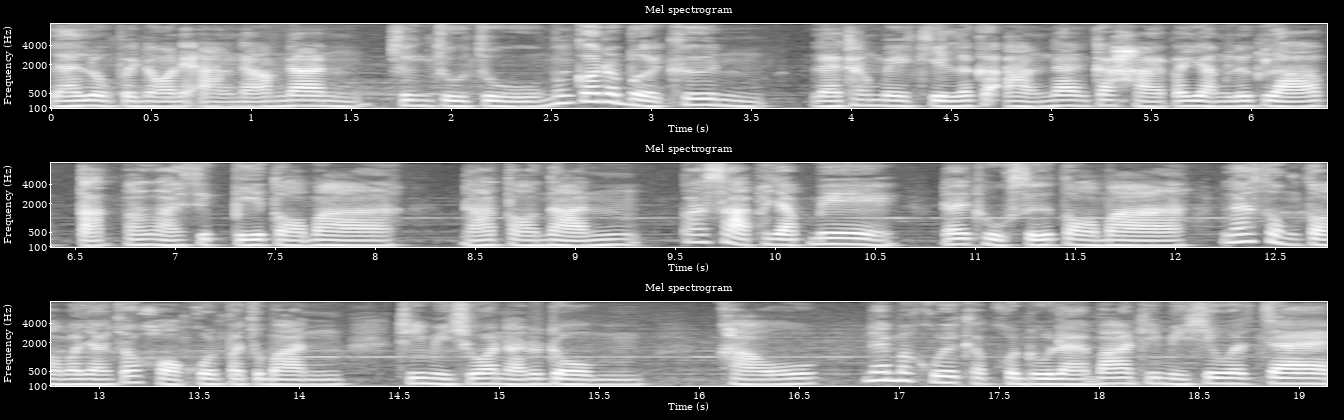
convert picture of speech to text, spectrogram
และลงไปนอนในอ่างน้ำนั่น ซึ่งจู่ๆมันก็ระเบิดขึ้น และทั้งเมคินและก็อ่างนั่นก็หายไปอย่างลึกลับ ตัดมาหลายสิบปีต่อมาณตอนนั้นปราสาทพยับเมฆได้ถูกซื้อต่อมา และส่งต่อมายังเจ้าของคนปัจจุบันที่มีชื่อว่านารุดม เขาได้มาคุยกับคนดูแลบ้านที่มีชื่อว่าแจ้ง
